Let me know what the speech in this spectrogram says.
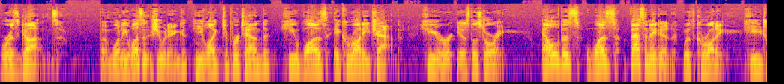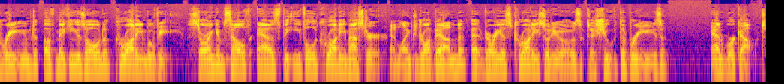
were his guns. But when he wasn't shooting, he liked to pretend he was a karate champ. Here is the story. Elvis was fascinated with karate. He dreamed of making his own karate movie, starring himself as the evil karate master, and liked to drop in at various karate studios to shoot the breeze and work out.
